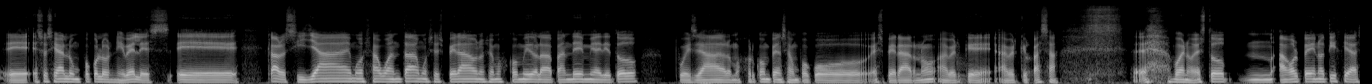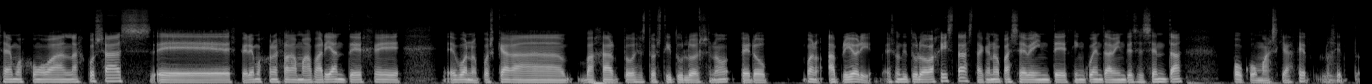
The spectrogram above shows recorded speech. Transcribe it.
eh, eso sean un poco los niveles. Eh, claro, si ya hemos aguantado, hemos esperado, nos hemos comido la pandemia y de todo, pues ya a lo mejor compensa un poco esperar, ¿no? A ver qué, a ver qué pasa. Eh, bueno, esto mm, a golpe de noticias sabemos cómo van las cosas. Eh, esperemos que nos haga más variantes, que, eh, bueno, pues que haga bajar todos estos títulos, ¿no? Pero bueno, a priori es un título bajista hasta que no pase 20, 50, 20, 60 poco más que hacer, lo mm. siento.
